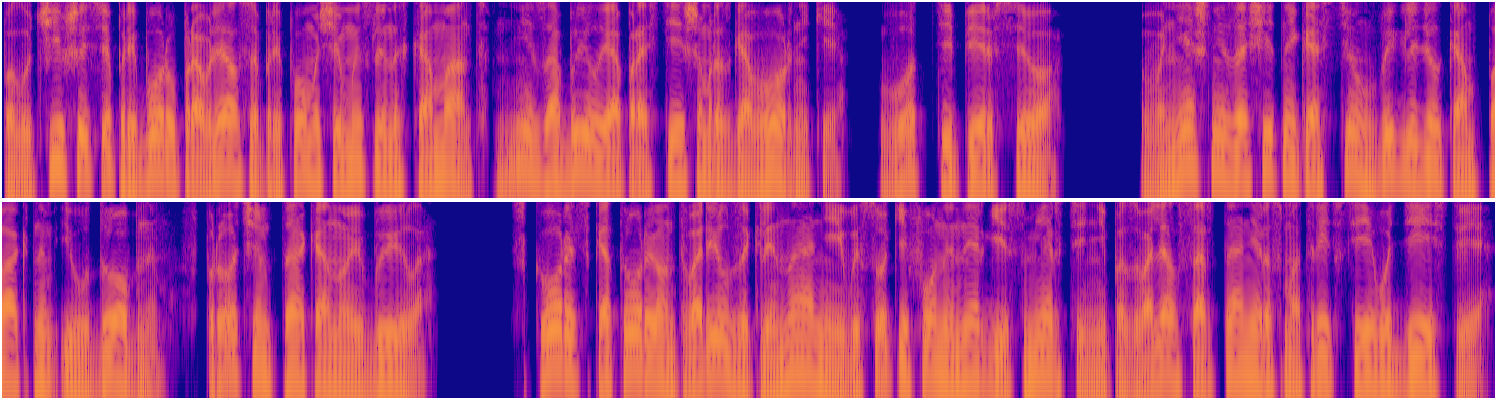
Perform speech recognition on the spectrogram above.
Получившийся прибор управлялся при помощи мысленных команд, не забыл и о простейшем разговорнике. Вот теперь все. Внешний защитный костюм выглядел компактным и удобным, впрочем, так оно и было. Скорость, с которой он творил заклинания и высокий фон энергии смерти не позволял Сартане рассмотреть все его действия.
